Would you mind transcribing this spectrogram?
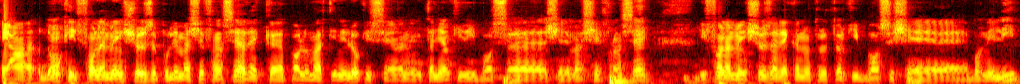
Et euh, donc ils font la même chose pour les marchés français avec euh, Paolo Martinello qui c'est un Italien qui bosse euh, chez les marchés français. Ils font la même chose avec un autre auteur qui bosse chez Bonelli.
